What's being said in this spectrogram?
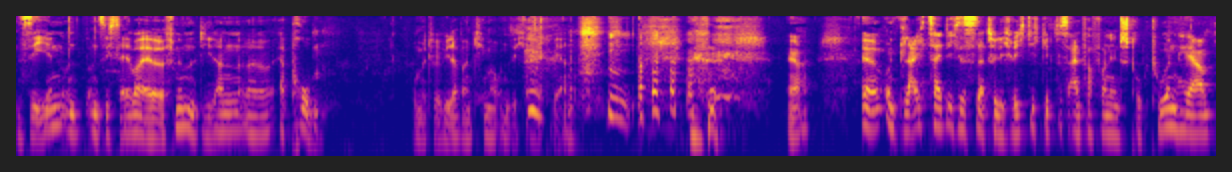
sehen und, und sich selber eröffnen und die dann äh, erproben. Womit wir wieder beim Thema Unsicherheit wären. ja. Äh, und gleichzeitig ist es natürlich richtig, gibt es einfach von den Strukturen her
